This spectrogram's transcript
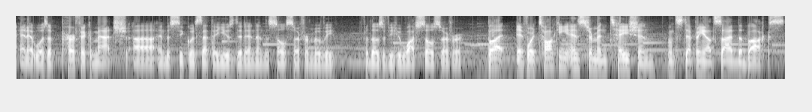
and it was a perfect match uh, in the sequence that they used it in in the Soul Surfer movie for those of you who watch Soul Surfer. But if we're talking instrumentation and stepping outside the box,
